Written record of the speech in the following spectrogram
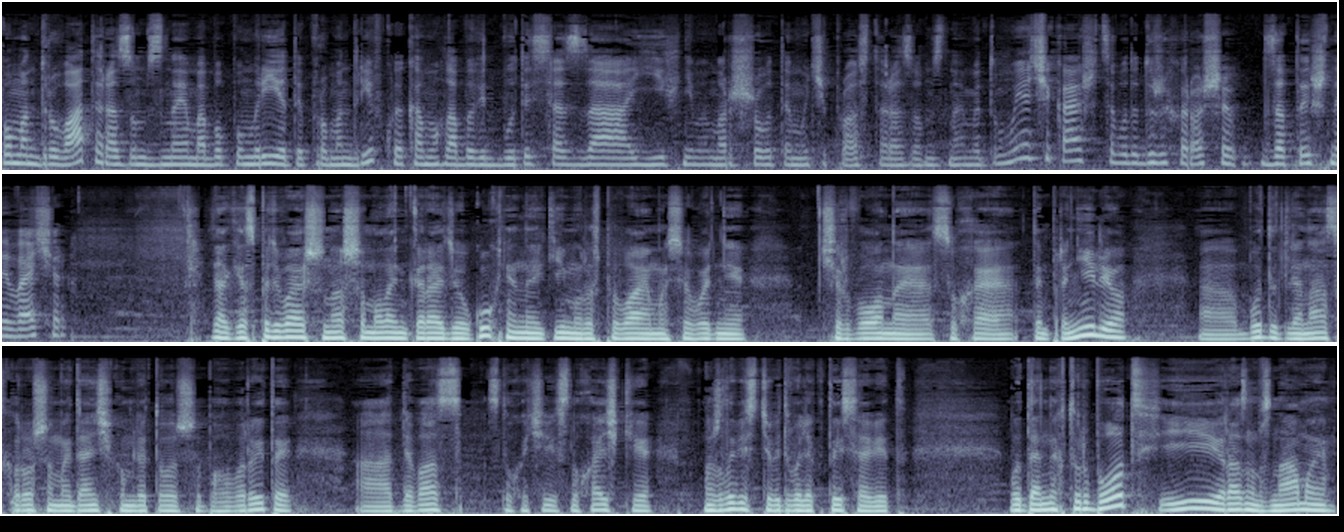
помандрувати разом з ними або помріяти про мандрівку, яка могла би відбутися за їхніми маршрутами чи просто разом з ними. Тому я чекаю, що це буде дуже хороший затишний вечір. Так, я сподіваюся, що наша маленька радіокухня, на якій ми розпиваємо сьогодні червоне сухе темпраніліо, е, буде для нас хорошим майданчиком для того, щоб говорити. А для вас, слухачі і слухачки, можливістю відволіктися від буденних турбот і разом з нами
